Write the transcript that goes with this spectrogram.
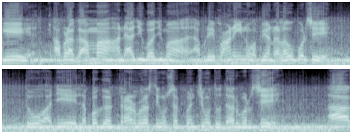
કે આપણા ગામમાં અને આજુબાજુમાં આપણે પાણીનું અભિયાન હલાવવું પડશે. તો આજે લગભગ ત્રણ વર્ષથી હું સરપંચ છું, તો દર વર્ષે આ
